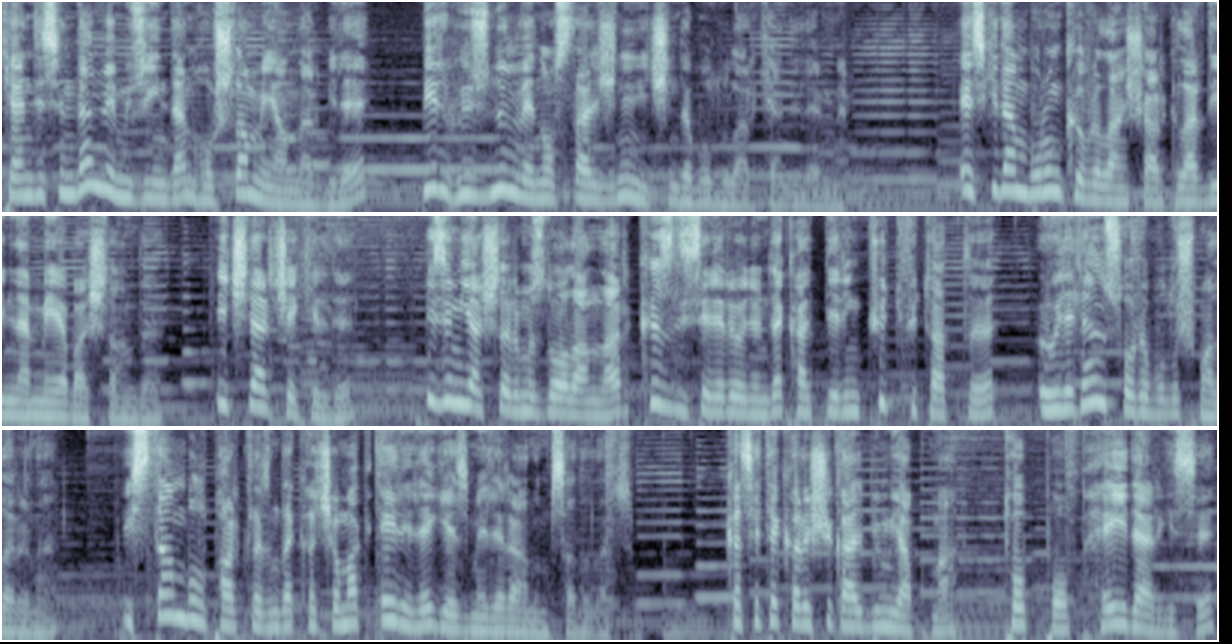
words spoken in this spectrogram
kendisinden ve müziğinden hoşlanmayanlar bile bir hüznün ve nostaljinin içinde buldular kendilerini. Eskiden burun kıvrılan şarkılar dinlenmeye başlandı. İçler çekildi. Bizim yaşlarımızda olanlar kız liseleri önünde kalplerin küt küt attığı öğleden sonra buluşmalarını, İstanbul parklarında kaçamak el ele gezmeleri anımsadılar. Kasete karışık albüm yapma, Top Pop, Hey dergisi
